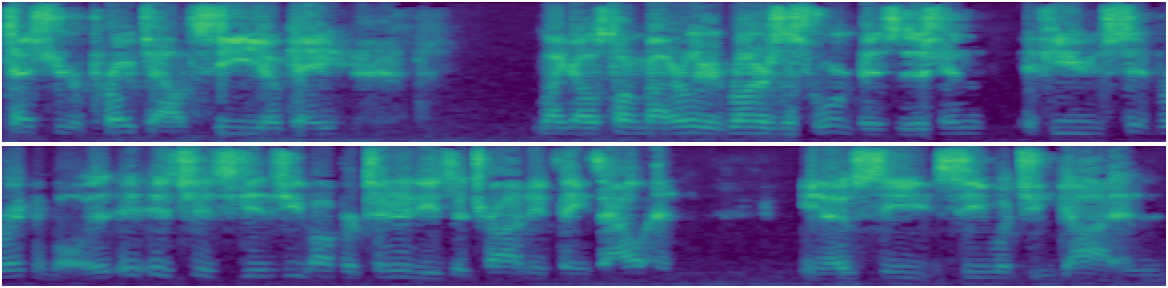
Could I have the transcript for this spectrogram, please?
test your approach out, see okay. Like I was talking about earlier, runners in scoring position. If you sit breaking ball, it, it just gives you opportunities to try new things out and you know see see what you got. And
